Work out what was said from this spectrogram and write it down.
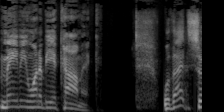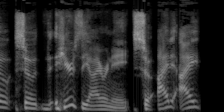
maybe want to be a comic. Well, that so so. Th- here's the irony. So I I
